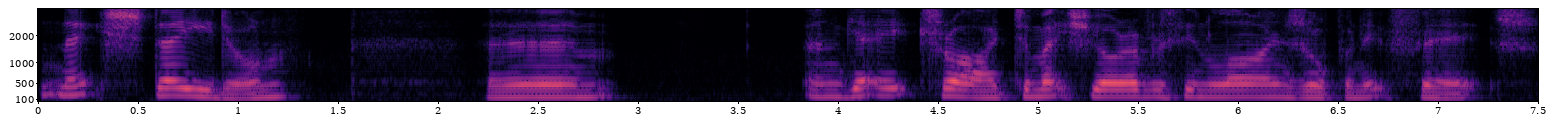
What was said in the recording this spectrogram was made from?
next stay done um, and get it tried to make sure everything lines up and it fits,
